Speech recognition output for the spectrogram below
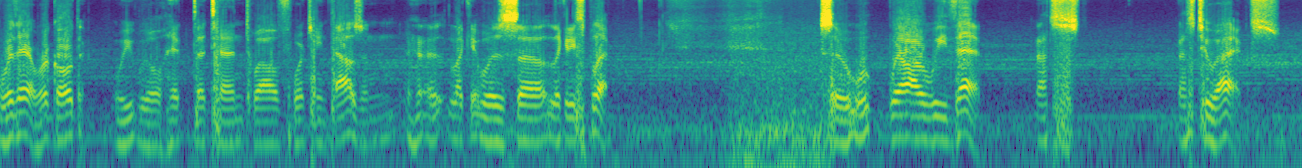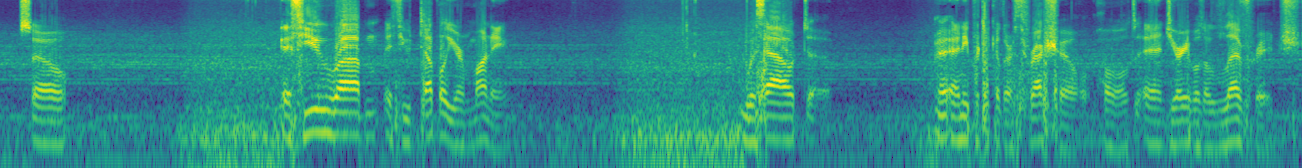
we're there. We're golden. We will hit the 10, 12, 14,000 like it was uh, lickety split. So where are we then? That's that's 2x. So if you um, if you double your money without uh, any particular threshold, hold and you're able to leverage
